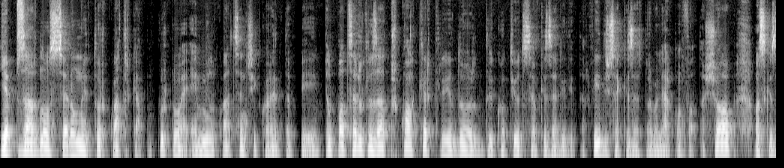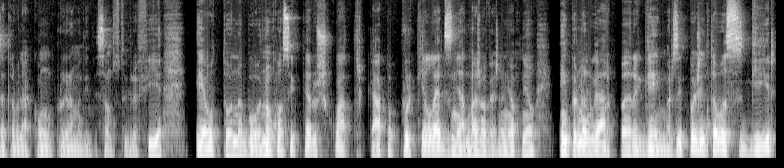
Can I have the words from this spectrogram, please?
E apesar de não ser um monitor 4K, porque não é, é 1440p, ele pode ser utilizado por qualquer criador de conteúdo, se eu quiser editar vídeos, se eu quiser trabalhar com Photoshop, ou se quiser trabalhar com um programa programa de edição de fotografia, eu estou na boa. Não consigo ter os 4K porque ele é desenhado, mais uma vez, na minha opinião, em primeiro lugar para gamers. E depois, então, a seguir,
